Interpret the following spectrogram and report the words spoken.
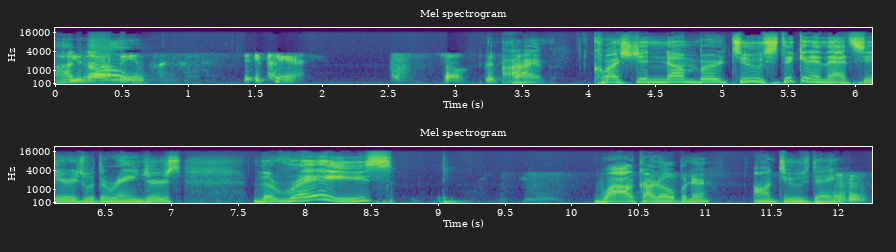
I you know, what. I mean? It can't. So good All right. Question number two. Sticking in that series with the Rangers, the Rays wild card opener on Tuesday. Mm-hmm.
